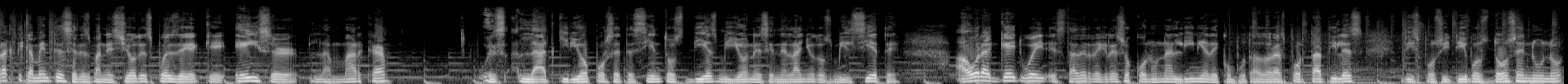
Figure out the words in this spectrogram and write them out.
prácticamente se desvaneció después de que Acer, la marca, pues la adquirió por 710 millones en el año 2007. Ahora Gateway está de regreso con una línea de computadoras portátiles, dispositivos 2 en 1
